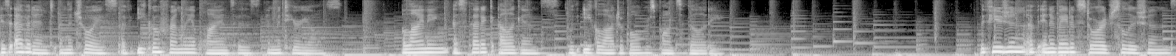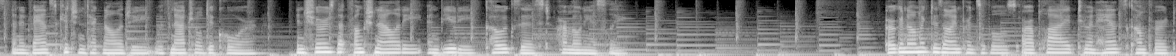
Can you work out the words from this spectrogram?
is evident in the choice of eco friendly appliances and materials aligning aesthetic elegance with ecological responsibility. The fusion of innovative storage solutions and advanced kitchen technology with natural decor ensures that functionality and beauty coexist harmoniously. Ergonomic design principles are applied to enhance comfort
